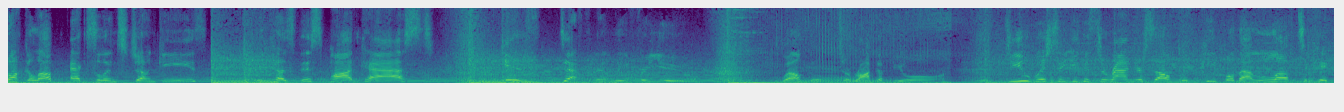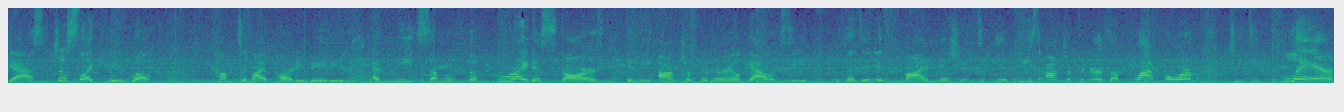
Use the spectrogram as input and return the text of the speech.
Buckle up, excellence junkies, because this podcast is definitely for you. Welcome to Rocket Fuel. Do you wish that you could surround yourself with people that love to kick ass just like you? Well, come to my party, baby, and meet some of the brightest stars in the entrepreneurial galaxy because it is my mission to give these entrepreneurs a platform to declare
